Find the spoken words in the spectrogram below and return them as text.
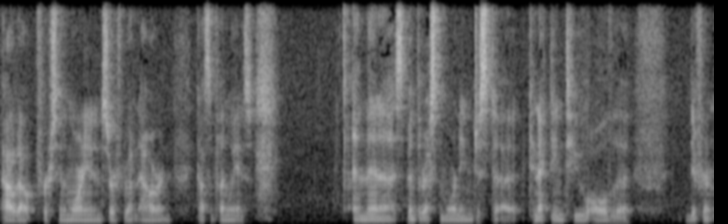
paddled out first thing in the morning and surfed for about an hour and got some fun waves. And then uh, spent the rest of the morning just uh, connecting to all the different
